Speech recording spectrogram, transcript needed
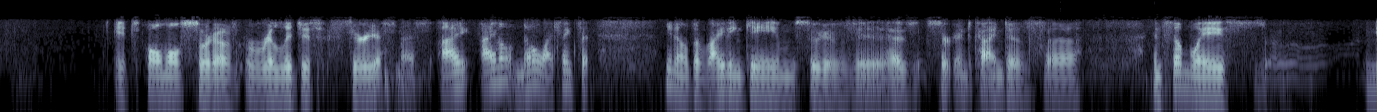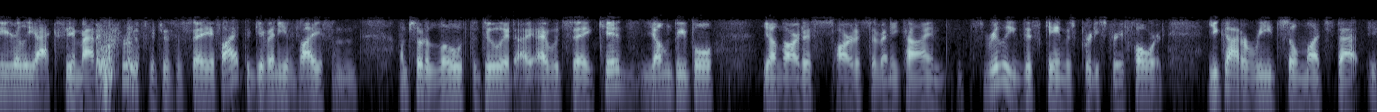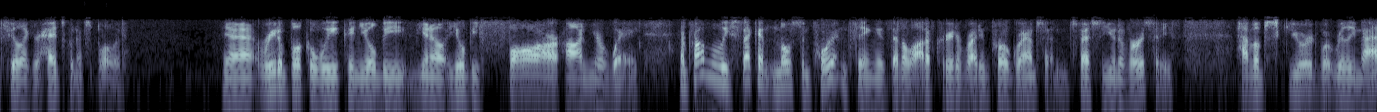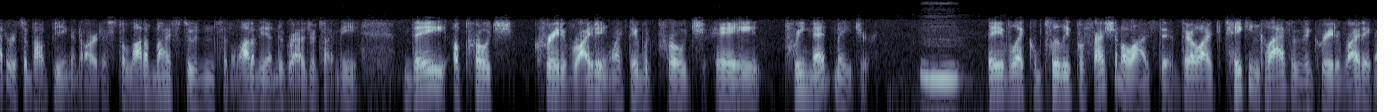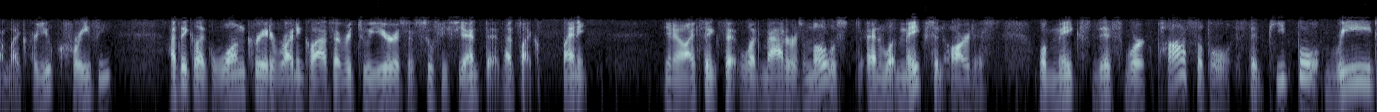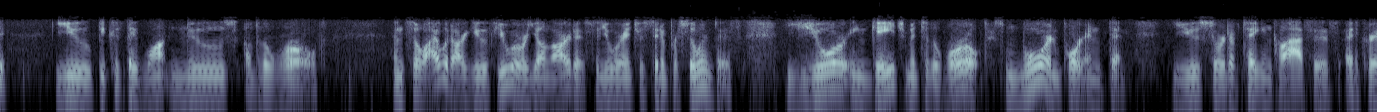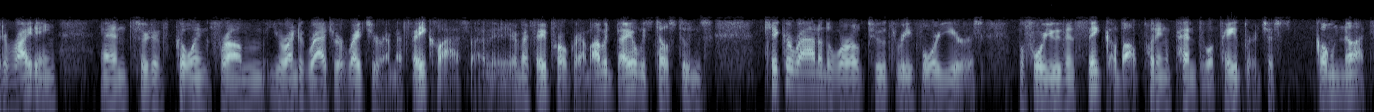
it's almost sort of religious seriousness. I I don't know. I think that you know the writing game sort of uh, has certain kind of uh, in some ways, nearly axiomatic truth, which is to say, if I had to give any advice, and I'm sort of loath to do it, I, I would say kids, young people, young artists, artists of any kind, it's really this game is pretty straightforward. You got to read so much that you feel like your head's going to explode. Yeah, read a book a week and you'll be, you know, you'll be far on your way. And probably second most important thing is that a lot of creative writing programs and especially universities have obscured what really matters about being an artist. A lot of my students and a lot of the undergraduates I meet, they approach creative writing like they would approach a pre-med major. Mm-hmm. They've like completely professionalized it. They're like taking classes in creative writing. I'm like, are you crazy? I think like one creative writing class every two years is suficiente. That's like plenty. You know, I think that what matters most and what makes an artist, what makes this work possible, is that people read you because they want news of the world. And so I would argue if you were a young artist and you were interested in pursuing this, your engagement to the world is more important than you sort of taking classes and creative writing and sort of going from your undergraduate right to your MFA class, uh, MFA program. I would I always tell students kick around in the world two, three, four years before you even think about putting a pen to a paper. Just go nuts.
